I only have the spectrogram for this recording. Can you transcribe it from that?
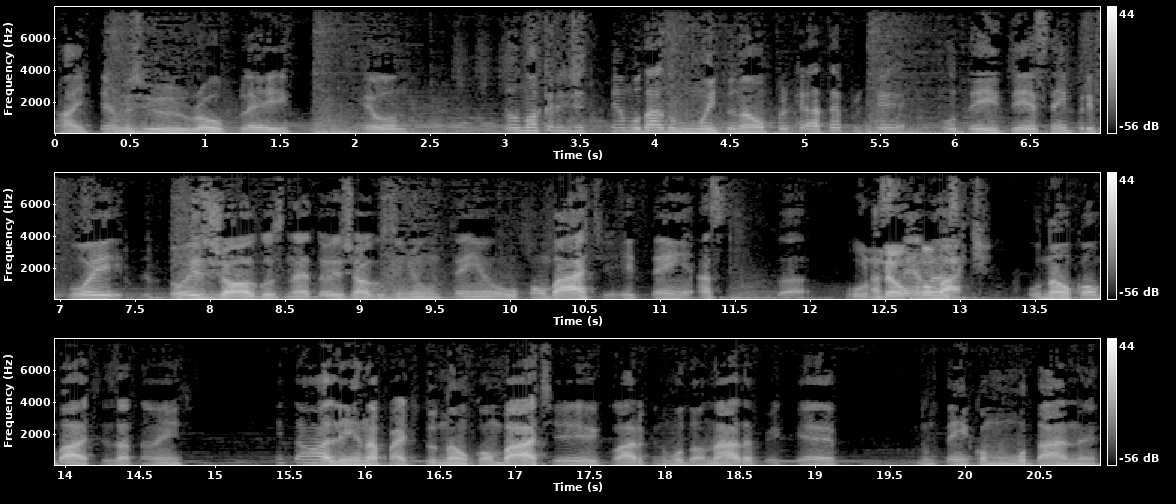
Ah, em termos de roleplay, eu eu não acredito que tenha mudado muito não, porque até porque o D&D sempre foi dois jogos, né? Dois jogos em um. Tem o combate e tem as o as não cenas, combate. O não combate, exatamente. Então ali na parte do não combate, claro que não mudou nada, porque não tem como mudar, né?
